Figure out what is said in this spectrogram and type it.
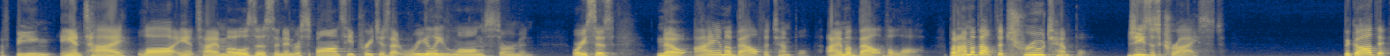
of being anti law, anti Moses, and in response, he preaches that really long sermon where he says, No, I am about the temple, I am about the law, but I'm about the true temple, Jesus Christ. The God that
